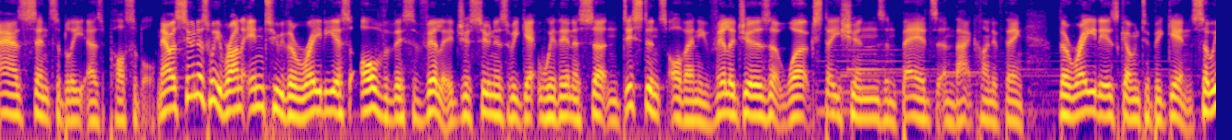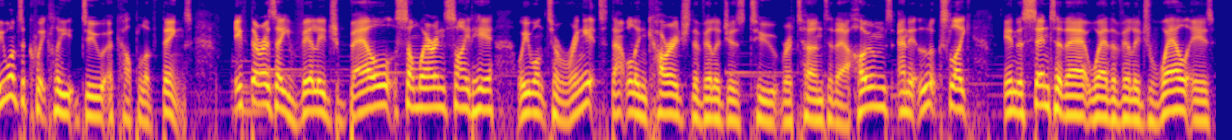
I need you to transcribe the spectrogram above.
as sensibly as possible. Now, as soon as we run into the radius of this village, as soon as we get within a certain distance of any villagers, workstations, and beds, and that kind of thing, the raid is going to begin. So we want to quickly do a couple of things. If there is a village bell somewhere inside here, we want to ring it. That will encourage the villagers to return to their homes, and it looks like in the center there where the village well is,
